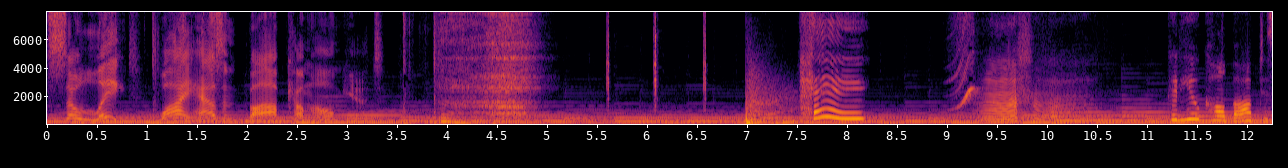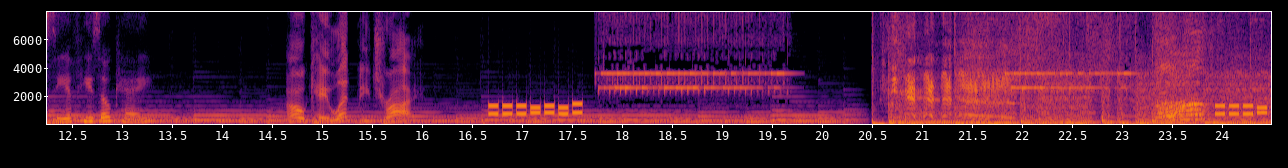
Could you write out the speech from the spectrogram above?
It's so late. Why hasn't Bob come home yet? Hey! Mm-hmm. Could you call Bob to see if he's okay? Okay, let me try. No!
